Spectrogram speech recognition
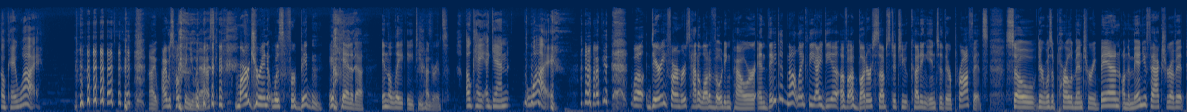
Okay, why? I, I was hoping you would ask. Margarine was forbidden in Canada in the late 1800s. Okay, again, why? well, dairy farmers had a lot of voting power, and they did not like the idea of a butter substitute cutting into their profits. So there was a parliamentary ban on the manufacture of it.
